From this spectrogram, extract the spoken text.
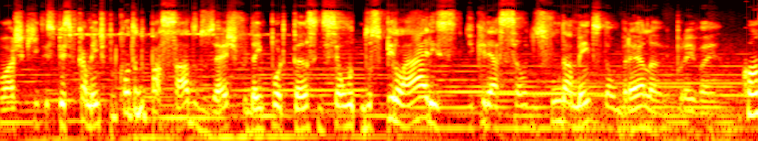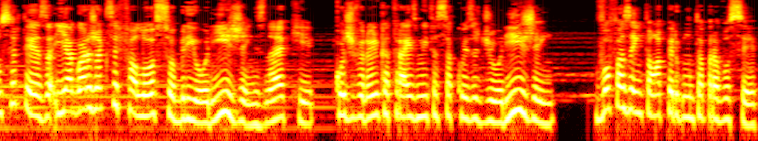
Eu acho que especificamente por conta do passado dos Ashford, da importância de ser um dos pilares de criação, dos fundamentos da Umbrella e por aí vai. Com certeza. E agora, já que você falou sobre origens, né? Que Code Verônica traz muito essa coisa de origem, vou fazer então a pergunta para você.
